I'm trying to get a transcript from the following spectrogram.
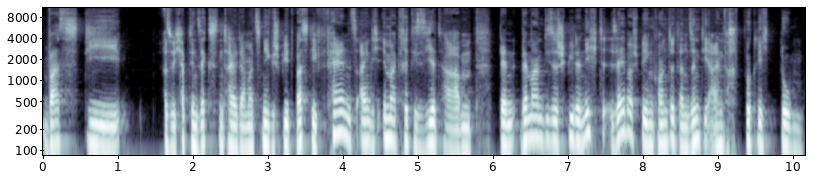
was die also ich habe den sechsten Teil damals nie gespielt, was die Fans eigentlich immer kritisiert haben. Denn wenn man diese Spiele nicht selber spielen konnte, dann sind die einfach wirklich dumm.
